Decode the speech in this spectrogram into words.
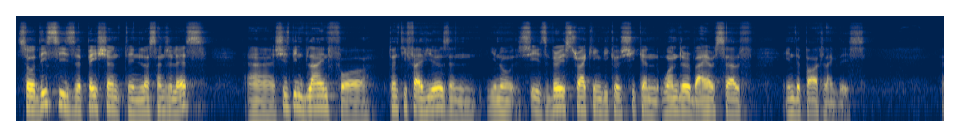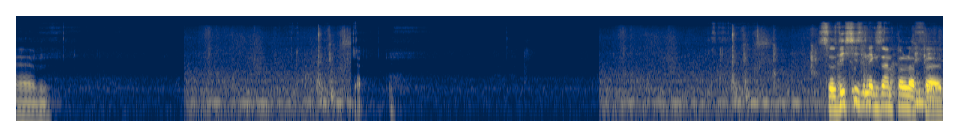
So this is a patient in Los Angeles. Uh, she's been blind for 25 years, and you know she's very striking because she can wander by herself in the park like this. Um, So this is an example of a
